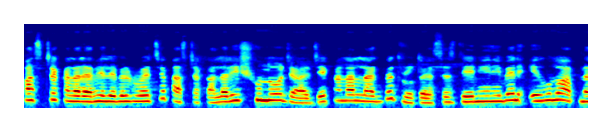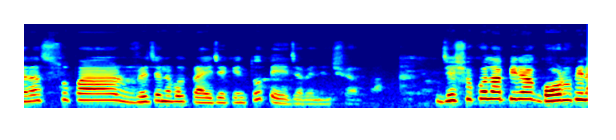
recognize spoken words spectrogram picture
পাঁচটা কালার অ্যাভেলেবেল রয়েছে। পাঁচটা কালারই সুন্দর। যার যে কালার লাগবে দ্রুত এসএস দিয়ে নিয়ে নেবেন এগুলো আপনারা সুপার রিজনেবল প্রাইজে কিন্তু পেয়ে যাবেন ইনশাআল্লাহ। যে সকল আপিরা গরমের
